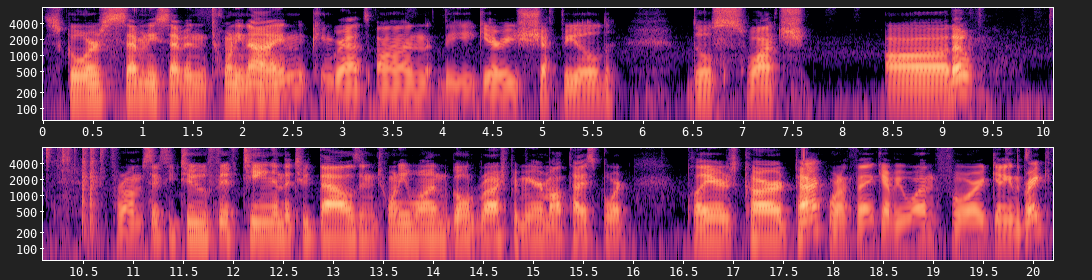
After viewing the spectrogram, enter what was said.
Score 77-29. Congrats on the Gary Sheffield dual swatch auto from 62-15 in the 2021 Gold Rush Premier Multi-Sport Players Card Pack. want to thank everyone for getting the break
